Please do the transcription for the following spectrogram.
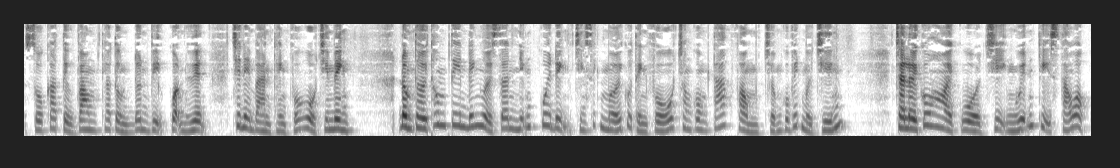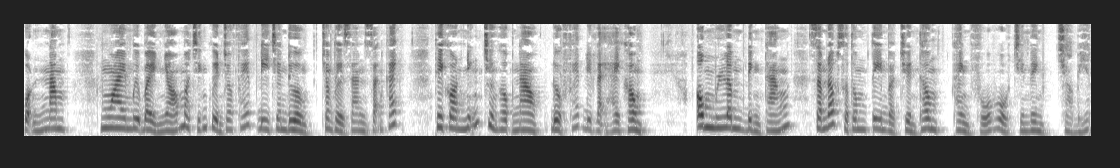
số ca tử vong theo từng đơn vị quận huyện trên địa bàn thành phố Hồ Chí Minh. Đồng thời thông tin đến người dân những quy định chính sách mới của thành phố trong công tác phòng chống Covid-19. Trả lời câu hỏi của chị Nguyễn Thị Sáu ở quận 5, ngoài 17 nhóm mà chính quyền cho phép đi trên đường trong thời gian giãn cách thì còn những trường hợp nào được phép đi lại hay không? Ông Lâm Đình Thắng, Giám đốc Sở Thông tin và Truyền thông thành phố Hồ Chí Minh cho biết.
